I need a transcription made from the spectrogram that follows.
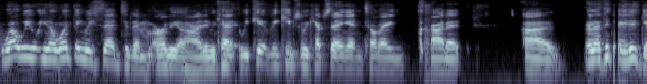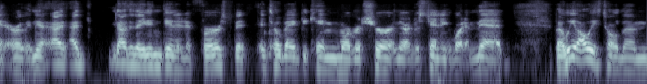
Well, we you know one thing we said to them early on, and we kept we kept we keep we kept saying it until they got it, uh, and I think they did get it early. I, mean, I, I, not that they didn't get it at first, but until they became more mature in their understanding of what it meant. But we always told them,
